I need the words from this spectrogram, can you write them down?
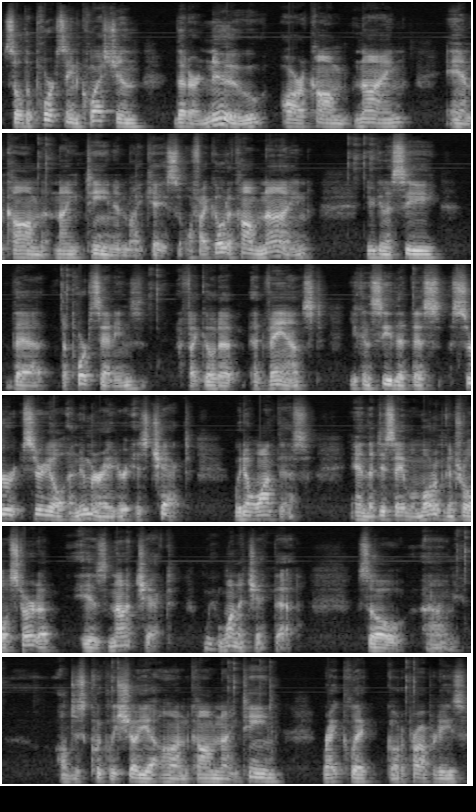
So the ports in question that are new are COM9 and COM19 in my case. So if I go to COM9, you're going to see that the port settings, if I go to advanced, you can see that this ser serial enumerator is checked. We don't want this. And the disable modem control at startup is not checked. We want to check that. So um, I'll just quickly show you on COM19 right click, go to properties,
